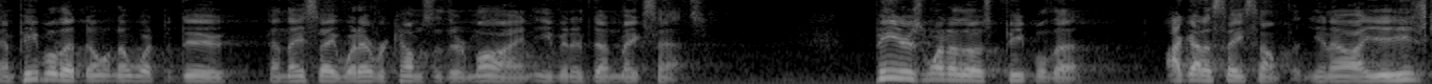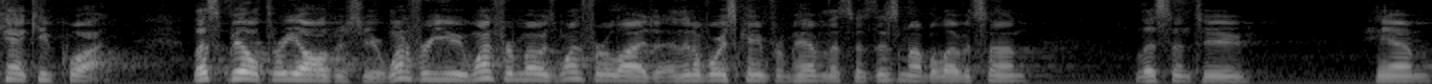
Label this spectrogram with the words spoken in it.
And people that don't know what to do and they say whatever comes to their mind, even if it doesn't make sense. Peter's one of those people that I got to say something. You know, he just can't keep quiet. Let's build three altars here one for you, one for Moses, one for Elijah. And then a voice came from heaven that says, This is my beloved son. Listen to him.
